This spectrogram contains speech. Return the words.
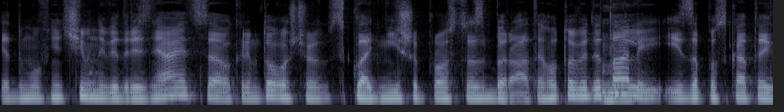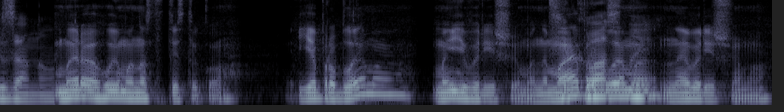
Я думав, нічим не відрізняється, окрім того, що складніше просто збирати готові деталі і запускати їх заново. Ми реагуємо на статистику. Є проблема, ми її вирішуємо. Немає класний- проблеми, не вирішуємо.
